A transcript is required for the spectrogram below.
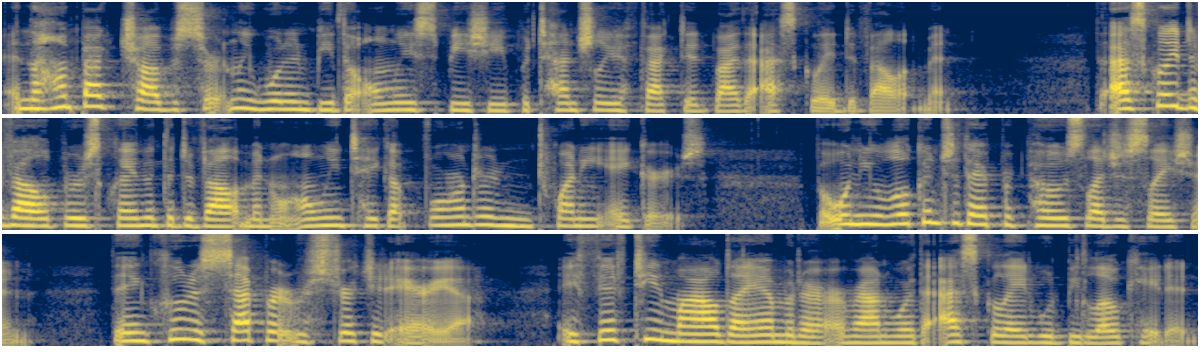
And the humpback chub certainly wouldn't be the only species potentially affected by the Escalade development. The Escalade developers claim that the development will only take up 420 acres, but when you look into their proposed legislation, they include a separate restricted area a 15 mile diameter around where the Escalade would be located.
